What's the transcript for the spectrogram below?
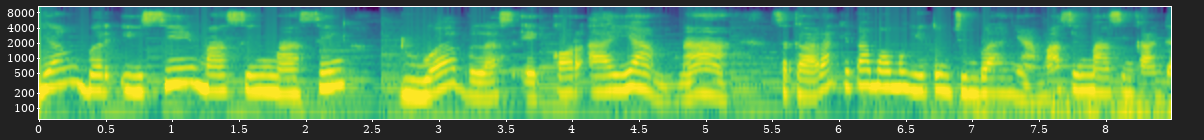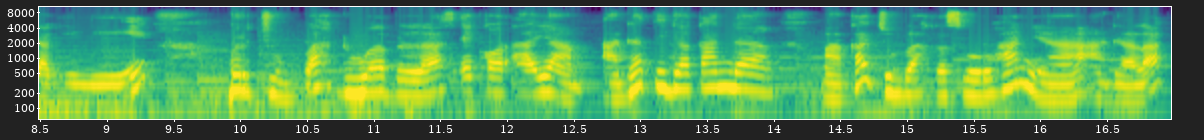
yang berisi masing-masing 12 ekor ayam. Nah sekarang kita mau menghitung jumlahnya. Masing-masing kandang ini berjumlah 12 ekor ayam. Ada tiga kandang. Maka jumlah keseluruhannya adalah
